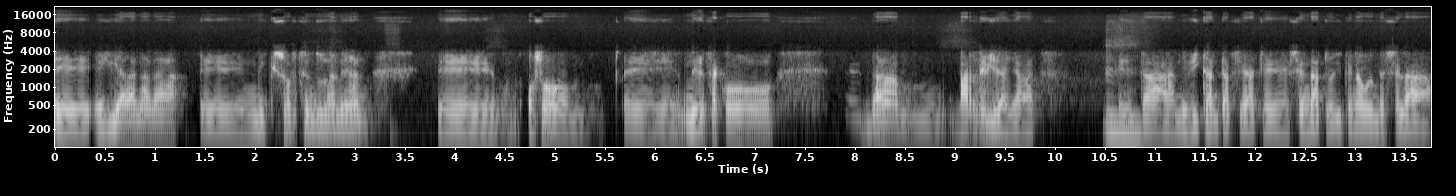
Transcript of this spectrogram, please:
E, egia dana da, e, nik sortzen dudanean, e, oso e, niretzako da barre bidaia bat. Mhm. Eta niri kantatzeak e, sendatu egiten hauen bezala,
